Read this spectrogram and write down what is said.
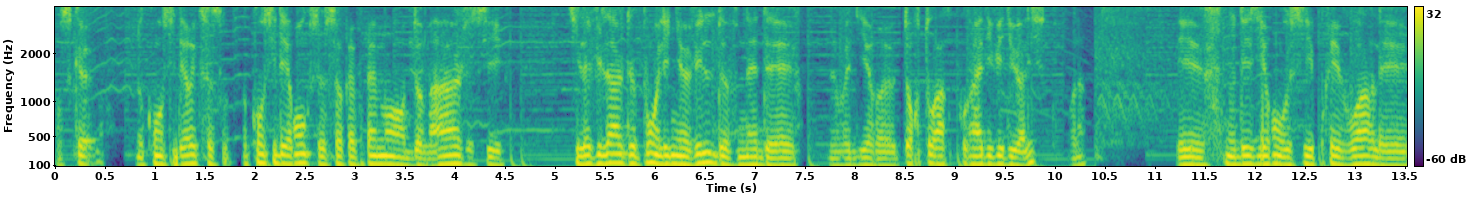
parce que nous considérons que ce, nous considérons que ce serait vraiment dommage si, si les villages de Pont et Ligneville devenaient des, je vais dire, euh, dortoirs pour individualistes. Voilà. Et nous désirons aussi prévoir les,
